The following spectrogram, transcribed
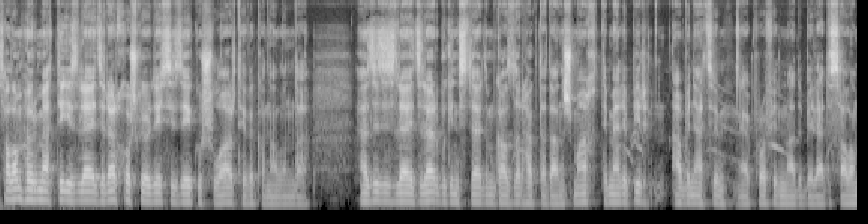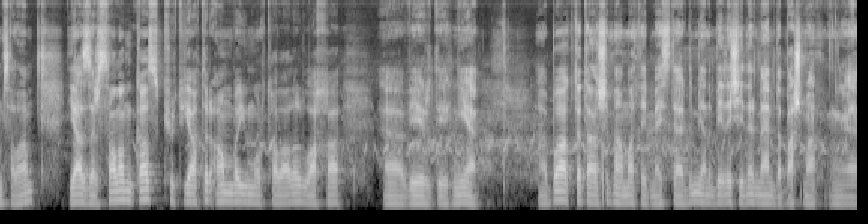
Salam hörmətli izləyicilər, xoş gördük sizi Quşlar TV kanalında. Əziz izləyicilər, bu gün istərdim qazlar haqqında danışmaq. Deməli bir abunəçim e, profilinin adı belədir. Salam salam yazır. Salam qaz kürt yatır, amba yumurtaları laxa e, verdi. Niyə? E, Bu haqqda danışıb məlumat vermək istərdim. Yəni belə şeylər mənim də başıma e,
